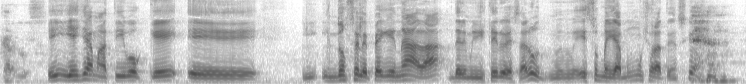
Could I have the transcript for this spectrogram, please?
Carlos. Y, es llamativo que eh, no se le pegue nada del Ministerio de Salud. Eso me llamó mucho la atención.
